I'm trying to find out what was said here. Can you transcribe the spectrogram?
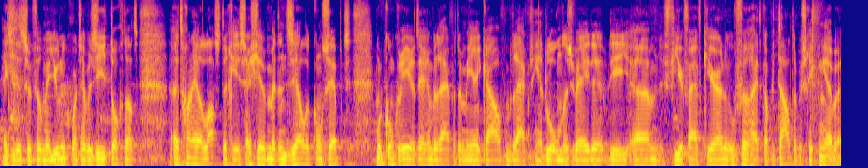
En je ziet dat ze veel meer unicorns hebben, zie je toch dat het gewoon heel lastig is. Als je met eenzelfde concept moet concurreren tegen een bedrijf uit Amerika of een bedrijf misschien uit Londen, Zweden, die um, vier, vijf keer de hoeveelheid kapitaal ter beschikking hebben.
